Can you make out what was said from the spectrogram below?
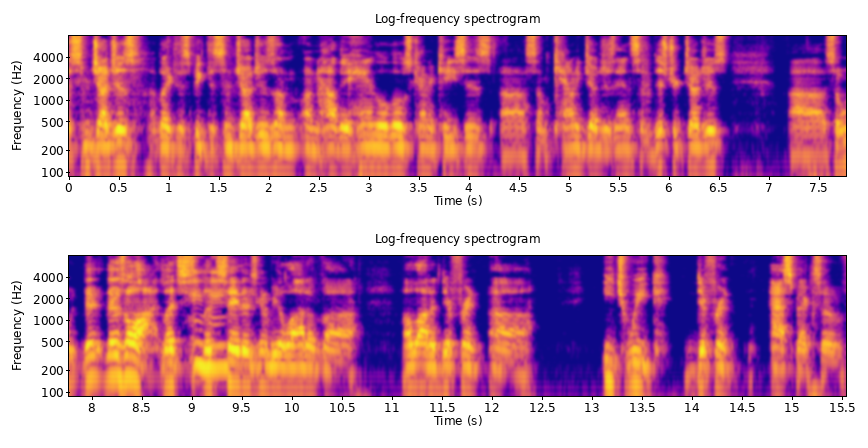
some judges. I'd like to speak to some judges on on how they handle those kind of cases. Uh, some county judges and some district judges. Uh, so there, there's a lot. Let's let's Mhm. say there's going to be a lot of uh, a lot of different uh, each week different aspects of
